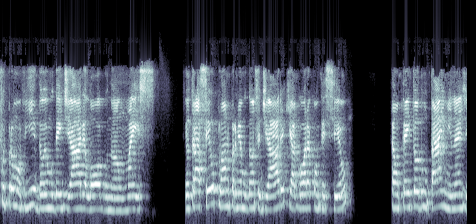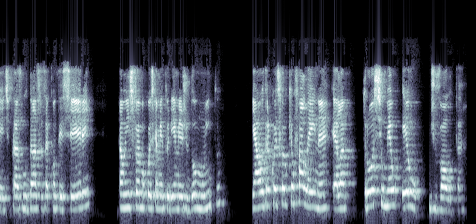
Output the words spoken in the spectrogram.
fui promovida ou eu mudei de área logo, não, mas eu tracei o plano para minha mudança de área, que agora aconteceu. Então, tem todo um time, né, gente, para as mudanças acontecerem. Então, isso foi uma coisa que a mentoria me ajudou muito. E a outra coisa foi o que eu falei, né? Ela trouxe o meu eu de volta.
